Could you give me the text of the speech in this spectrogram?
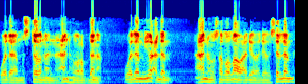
ولا مستغنى عنه ربنا. ولم يعلم عنه صلى الله عليه وآله وسلم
